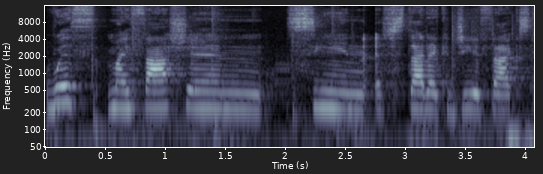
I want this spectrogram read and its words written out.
with my fashion scene aesthetic GFX,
